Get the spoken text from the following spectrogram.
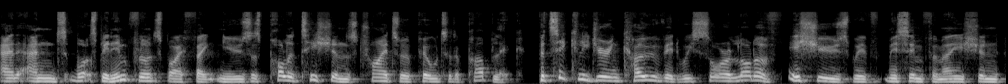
and, and what's been influenced by fake news as politicians try to appeal to the public. Particularly during COVID, we saw a lot of issues with misinformation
